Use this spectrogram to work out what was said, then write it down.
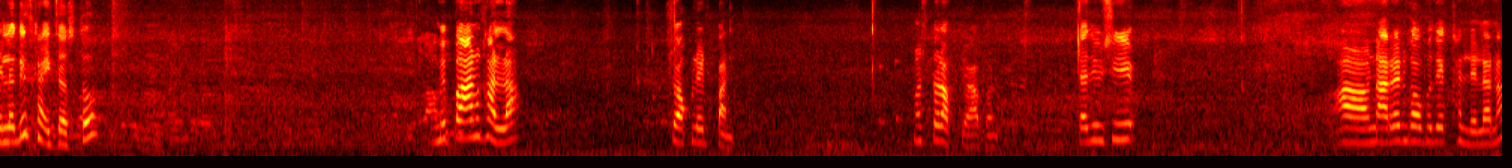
हे लगेच खायचं असतो. मी पान खाल्ला. चॉकलेट पान. मस्त लागतो आपण त्या दिवशी नारायणगावमध्ये एक खाल्लेला ना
